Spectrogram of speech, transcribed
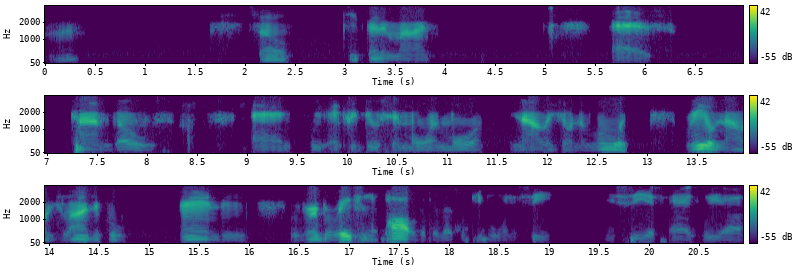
Right. So keep that in mind as time goes and we introducing more and more knowledge on the Lord, real knowledge, logical, and the reverberation of power, because that's what people want to see. You see it as we are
